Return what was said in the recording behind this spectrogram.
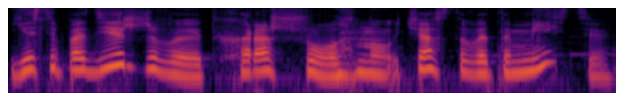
Если поддерживает, хорошо, но часто в этом месте,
